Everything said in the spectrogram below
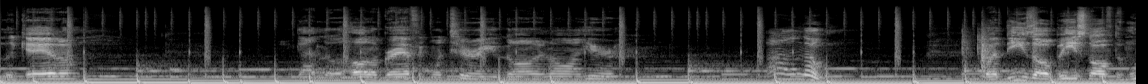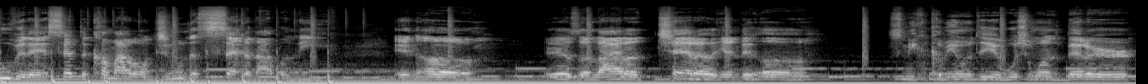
Look at them holographic material going on here. I don't know. But these are based off the movie that's set to come out on June the 2nd, I believe. And uh there's a lot of chatter in the uh sneaker community of which one's better.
